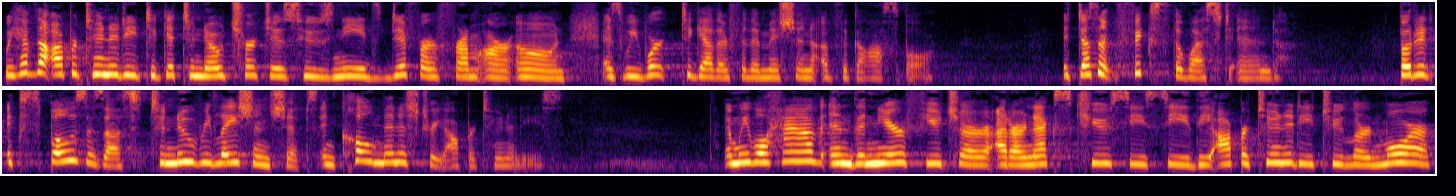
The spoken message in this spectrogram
We have the opportunity to get to know churches whose needs differ from our own as we work together for the mission of the gospel. It doesn't fix the West End, but it exposes us to new relationships and co ministry opportunities. And we will have in the near future at our next QCC the opportunity to learn more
